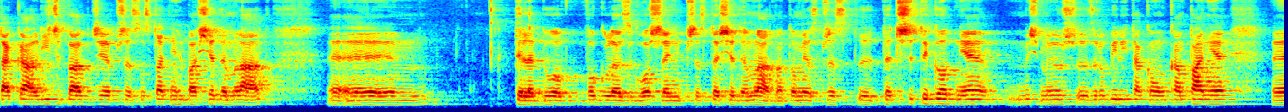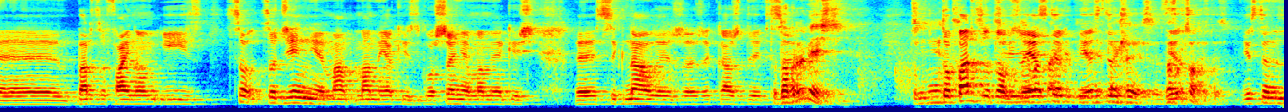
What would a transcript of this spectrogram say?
taka liczba, gdzie przez ostatnie chyba 7 lat tyle było w ogóle zgłoszeń przez te 7 lat. Natomiast przez te- te 3 tygodnie myśmy już zrobili taką kampanię e, bardzo fajną i co, codziennie ma, mamy jakieś zgłoszenia, mamy jakieś e, sygnały, że, że każdy chce. To dobre wieści. Czyli nie- to bardzo dobrze. Jestem, tak- jestem, tak, Zaskoczony jesteś. jestem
